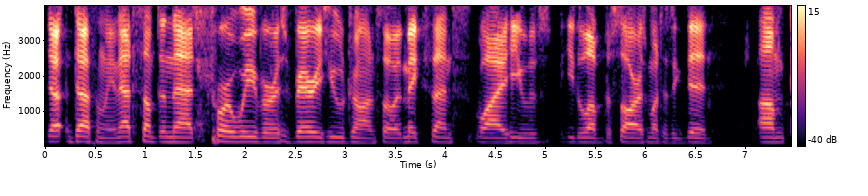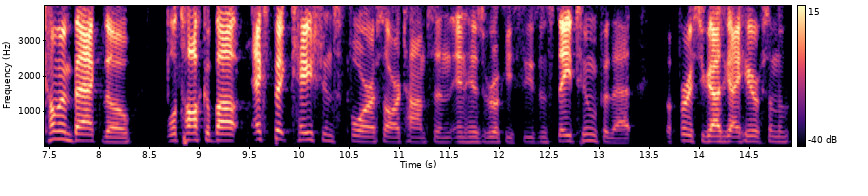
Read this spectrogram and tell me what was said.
De- definitely, and that's something that Troy Weaver is very huge on. So it makes sense why he was he loved Ausar as much as he did. Um, coming back though, we'll talk about expectations for Ausar Thompson in his rookie season. Stay tuned for that. But first, you guys got to hear from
